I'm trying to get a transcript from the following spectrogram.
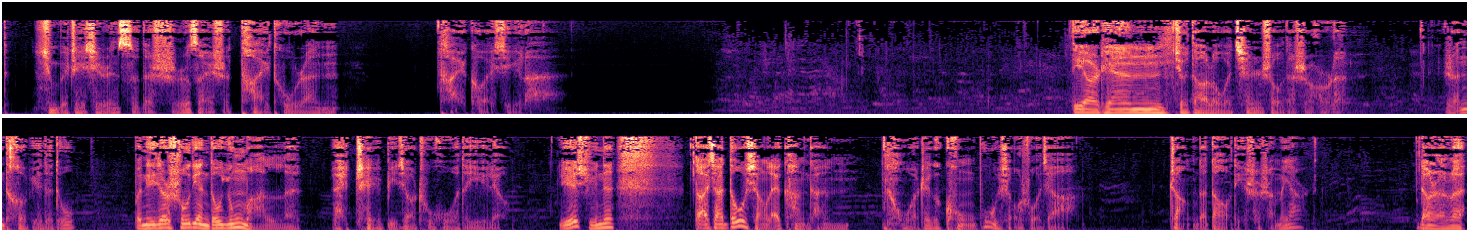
的，因为这些人死的实在是太突然，太可惜了。第二天就到了我签售的时候了，人特别的多，把那家书店都拥满了。哎，这比较出乎我的意料。也许呢，大家都想来看看我这个恐怖小说家长得到底是什么样的。当然了，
